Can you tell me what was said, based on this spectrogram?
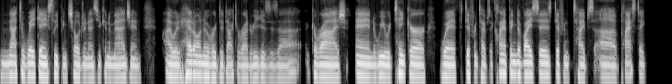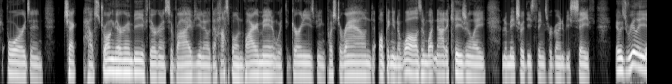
not to wake any sleeping children, as you can imagine. I would head on over to Dr. Rodriguez's uh, garage and we would tinker with different types of clamping devices, different types of plastic boards and check how strong they're going to be, if they're going to survive, you know, the hospital environment with the gurneys being pushed around, bumping into walls and whatnot occasionally to make sure these things were going to be safe. It was really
